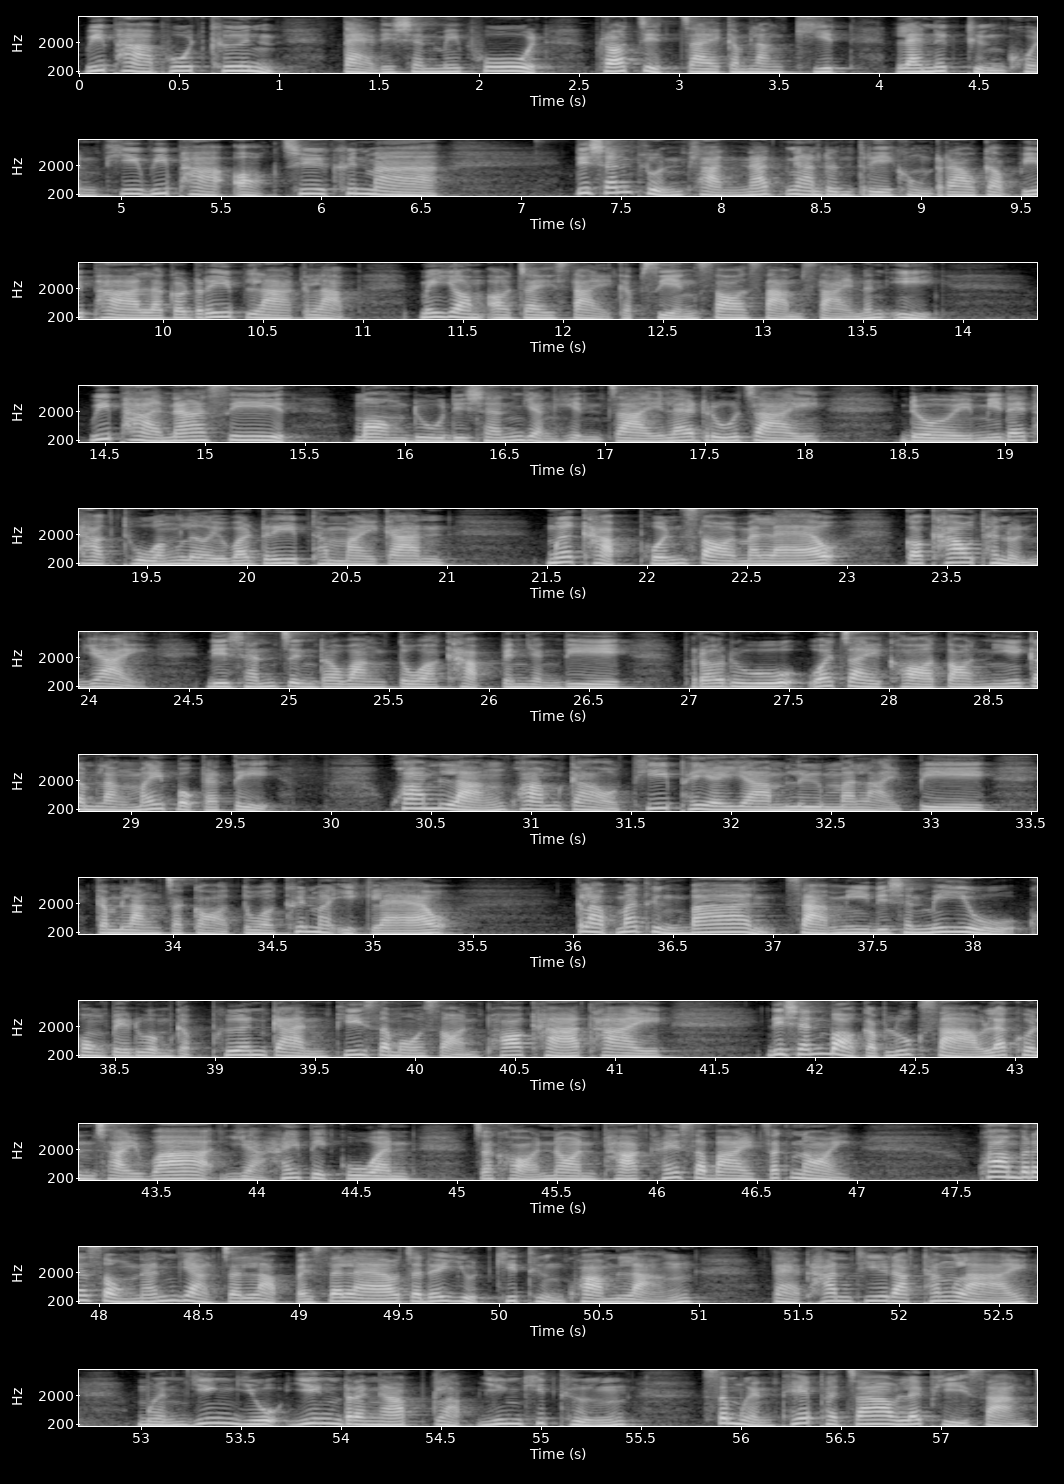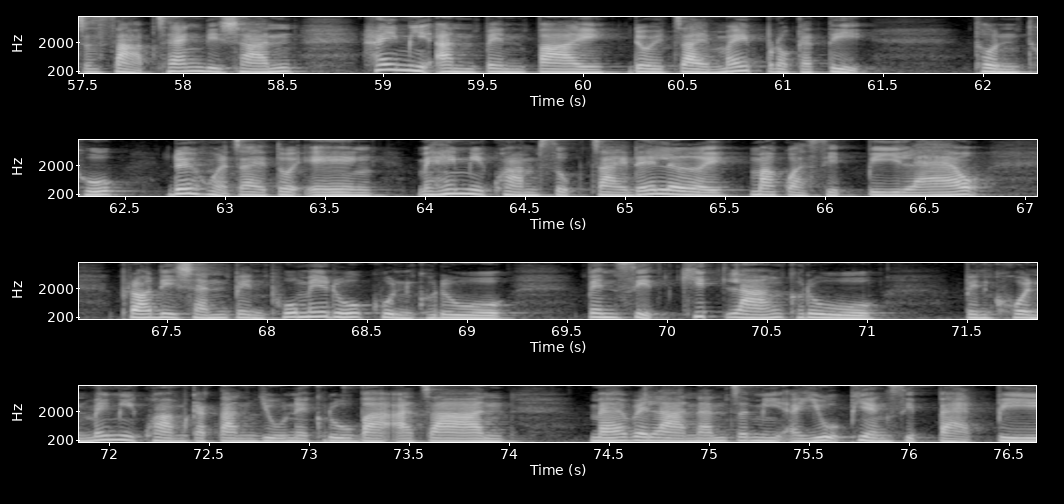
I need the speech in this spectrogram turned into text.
วิภาพูดขึ้น แต่ดิฉันไม่พูด เพราะจิตใจกำลังคิด และนึกถึงคนที่วิภาออกชื่อขึ้นมาดิฉันผลุนผันนัดงานดนตรีของเรากับวิภาแล้วก็รีบลากลับ ไม่ยอมเอาใจใส่กับเสียงซอสามสายนั่นอีก วิภาหน้าซีด มองดูดิฉันอย่างเห็นใจและรู้ใจ โดยมิได้ทักท้วงเลยว่ารีบทำไมกัน เมื่อขับพ้นซอยมาแล้ว ก็เข้าถนนใหญ่ ดิฉันจึงระวังตัวขับเป็นอย่างดี เพราะรู้ว่าใจคอตอนนี้กำลังไม่ปกติ ความหลังความเก่าที่พยายามลืมมาหลายปีกำลังจะก่อตัวขึ้นมาอีกแล้วกลับมาถึงบ้านสามีดิฉันไม่อยู่คงไปรวมกับเพื่อนกันที่สโมสรพ่อค้าไทย ดิฉันบอกกับลูกสาวและคนใช้ว่าอย่าให้ไปกวน จะขอนอนพักให้สบายสักหน่อย ความประสงค์นั้นอยากจะหลับไปซะแล้วจะได้หยุดคิดถึงความหลัง แต่ท่านที่รักทั้งหลาย เหมือนยิ่งยุยิ่งระงับกลับยิ่งคิดถึง เสมือนเทพเจ้าและผีสางจะสาบแช่งดิฉัน ให้มีอันเป็นไปโดยใจไม่ปกติ ทนทุกข์ด้วยหัวใจตัวเองไม่ให้มีความสุขใจได้เลยมากว่า 10 ปีแล้ว เพราะดิฉันเป็นผู้ไม่รู้คุณครู เป็นสิทธิ์คิดล้างครู เป็นคนไม่มีความกระตันยูในครูบาอาจารย์ แม้เวลานั้นจะมีอายุเพียง 18 ปี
